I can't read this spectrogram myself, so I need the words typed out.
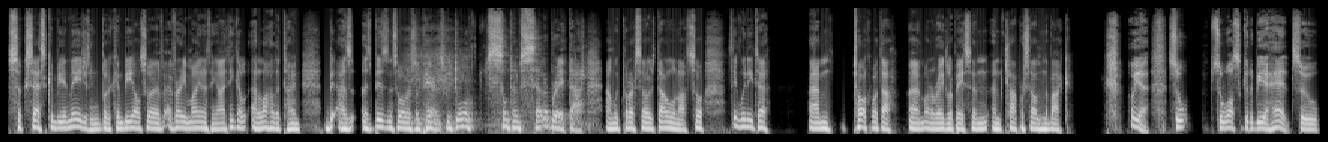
success can be a major thing, but it can be also a, a very minor thing. I think a, a lot of the time, as as business owners and parents, we don't sometimes celebrate that, and we put ourselves down a lot. So I think we need to um, talk about that um, on a regular basis and, and clap ourselves in the back. Oh yeah. So so what's going to be ahead? So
